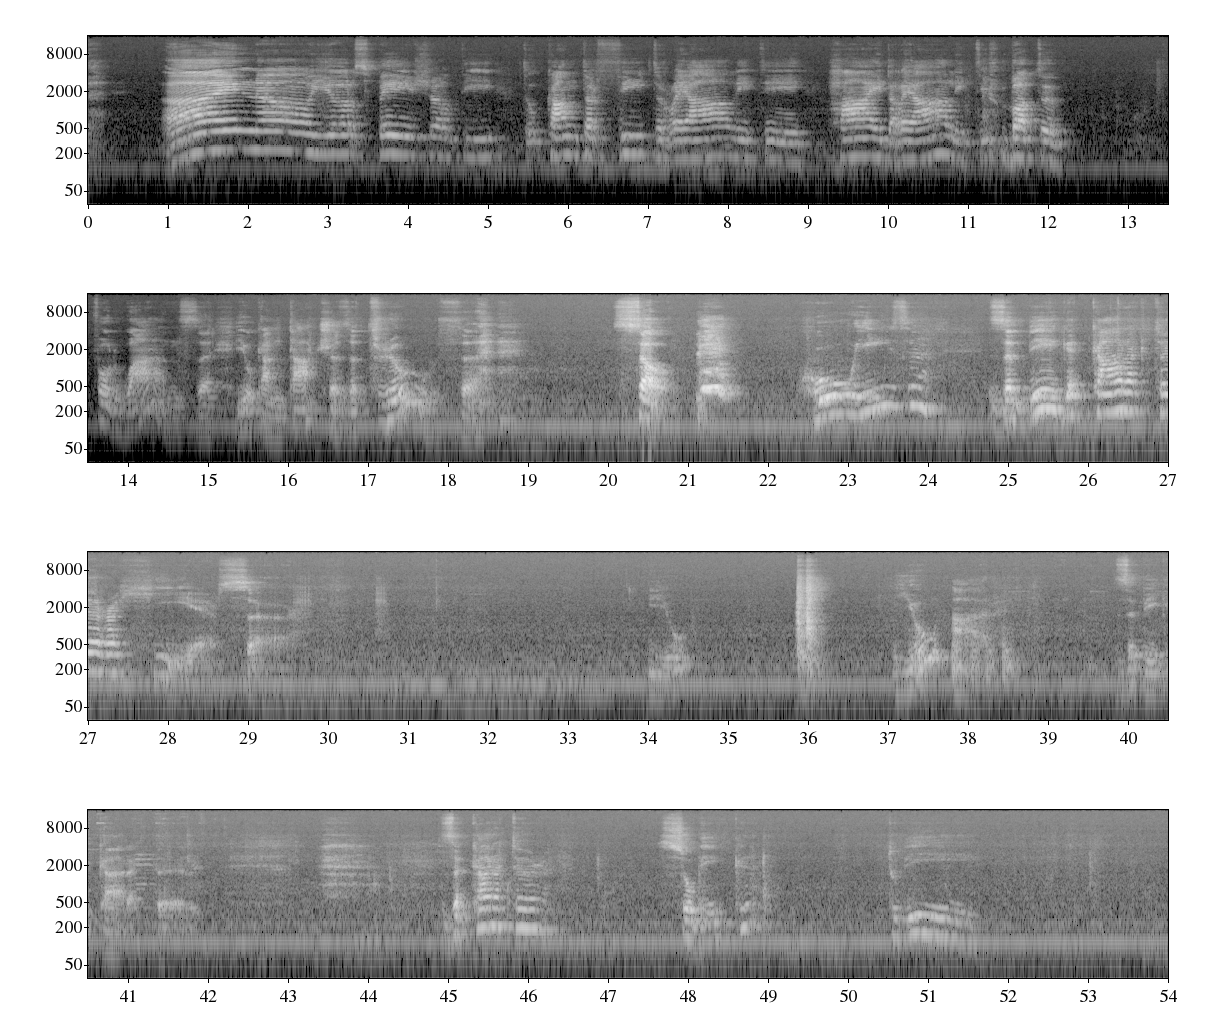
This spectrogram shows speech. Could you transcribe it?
I know your specialty to counterfeit reality, hide reality, but uh, for once uh, you can touch the truth. So, who is the big character here, sir? You. You are the big character. The character. So big to be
